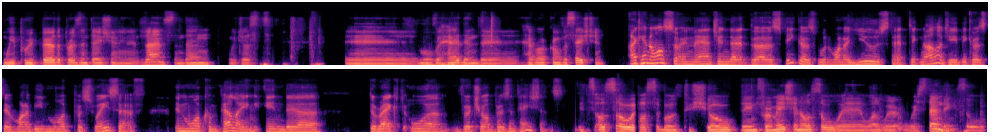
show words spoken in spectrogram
we prepare the presentation in advance and then we just move ahead and have our conversation. I can also imagine that the speakers would want to use that technology because they want to be more persuasive and more compelling in their direct or virtual presentations. It's also possible to show the information also uh, while we're, we're standing. So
